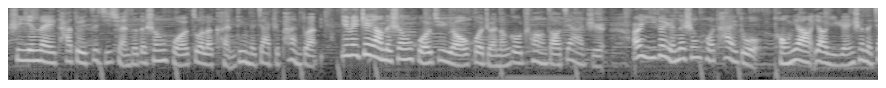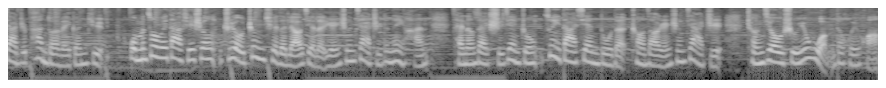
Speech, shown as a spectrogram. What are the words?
是因为他对自己选择的生活做了肯定的价值判断，因为这样的生活具有或者能够创造价值。而一个人的生活态度，同样要以人生的价值判断为根据。我们作为大学生，只有正确的了解了人生价值的内涵，才能在实践中最大限度地创造人生价值，成就属于我们的辉煌。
